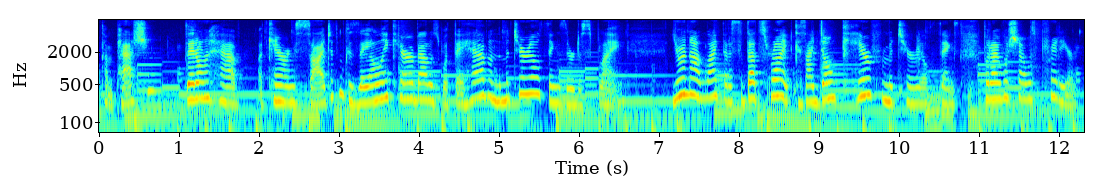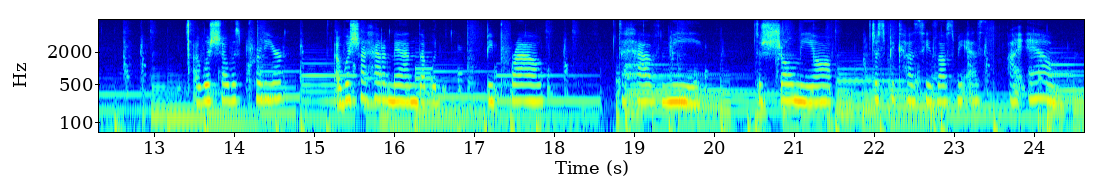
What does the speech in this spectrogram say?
compassion. They don't have a caring side to them because they only care about is what they have and the material things they're displaying. You're not like that. I said, That's right, because I don't care for material things, but I wish I was prettier. I wish I was prettier. I wish I had a man that would be proud to have me, to show me off just because he loves me as I am.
